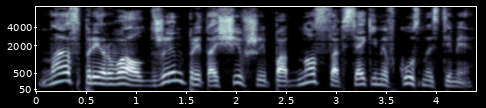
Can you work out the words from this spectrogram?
Нас прервал Джин, притащивший поднос со всякими вкусностями.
